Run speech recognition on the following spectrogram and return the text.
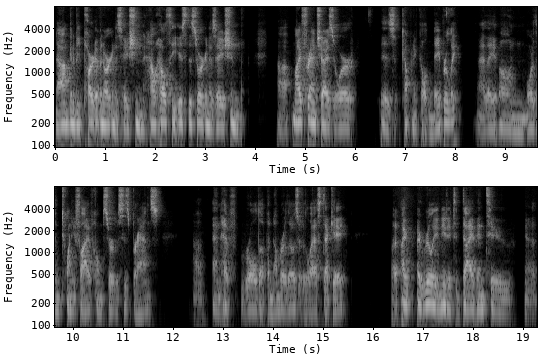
Now I'm going to be part of an organization. How healthy is this organization? Uh, my franchisor is a company called Neighborly. Uh, they own more than 25 home services brands uh, and have rolled up a number of those over the last decade. But I, I really needed to dive into you know,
